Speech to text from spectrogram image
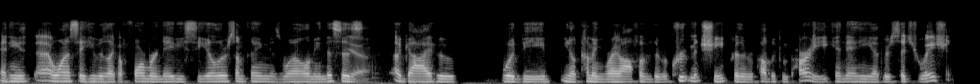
and he I want to say he was like a former Navy SEAL or something as well. I mean, this is Yeah. a guy who would be you know coming right off of the recruitment sheet for the Republican Party in any other situation.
